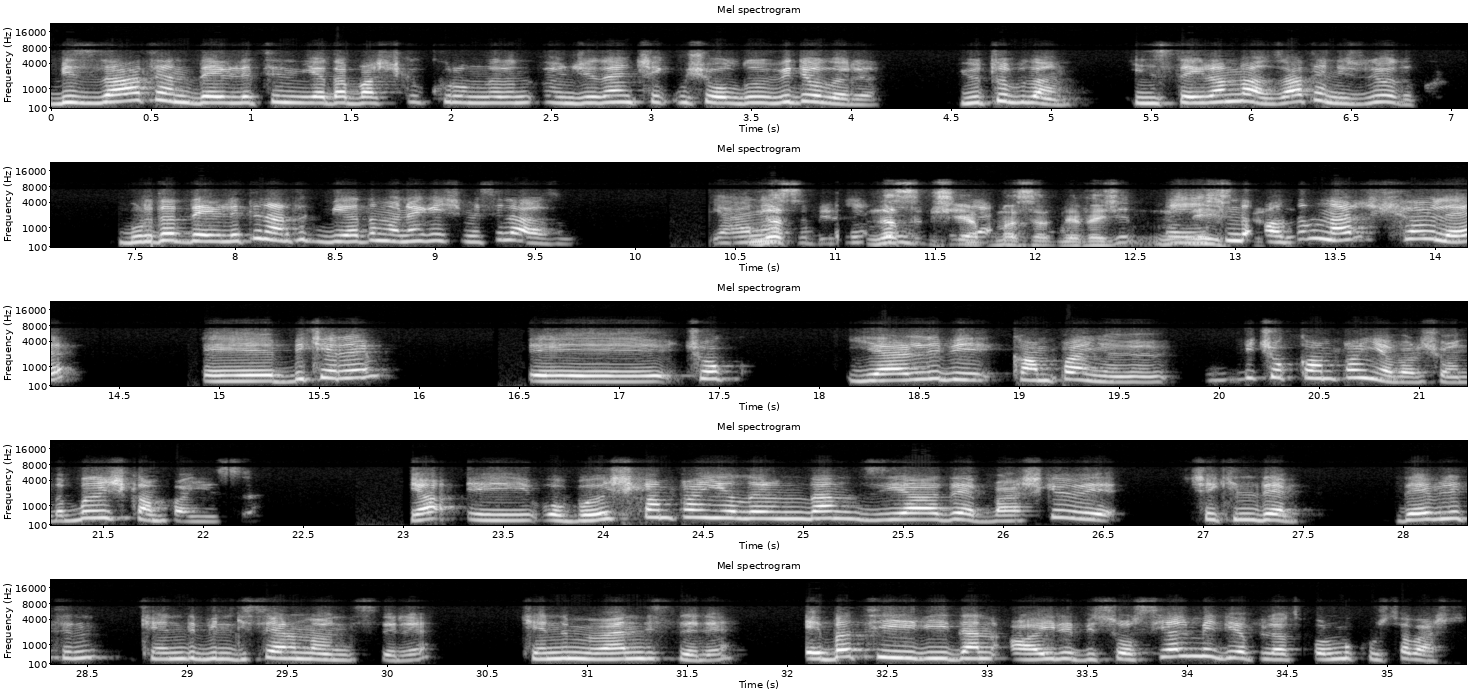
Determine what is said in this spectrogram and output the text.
Biz zaten devletin ya da başka kurumların önceden çekmiş olduğu videoları YouTube'dan, Instagram'dan zaten izliyorduk. Burada devletin artık bir adım öne geçmesi lazım. Yani nasıl bir nasıl bir şey yapması Nefeciğim? E, şimdi istiyorsun? adımlar şöyle e, bir kere e, çok yerli bir kampanya. Birçok kampanya var şu anda. Bağış kampanyası. Ya e, o bağış kampanyalarından ziyade başka bir şekilde devletin kendi bilgisayar mühendisleri, kendi mühendisleri EBA TV'den ayrı bir sosyal medya platformu kursalar.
